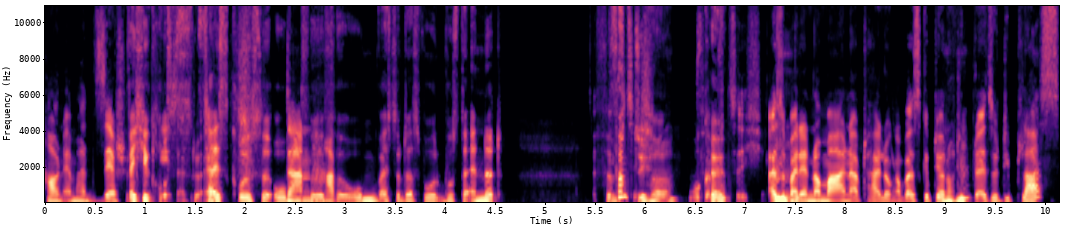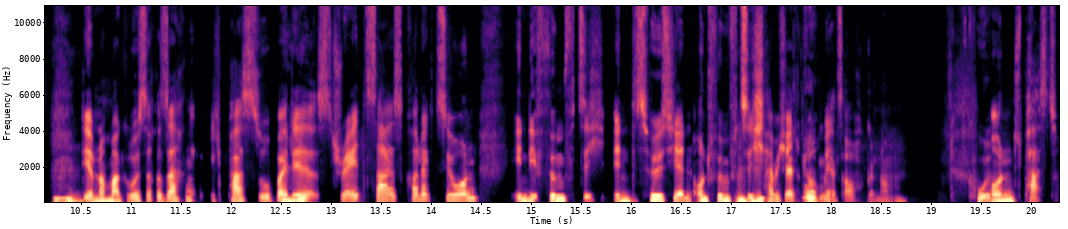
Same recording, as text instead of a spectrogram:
H&M hat sehr schöne Welche Größe, aktuell. Size-Größe oben Dann für, für oben? Weißt du das, wo es da endet? 50. 50, ja. Okay. 50. Also Mhm. bei der normalen Abteilung. Aber es gibt ja noch Mhm. die, also die Plus, Hm. die haben noch mal größere Sachen. Ich passe so bei Mhm. der Straight Size Kollektion in die 50 in das Höschen und 50 Mhm. habe ich als Ja. oben jetzt auch genommen. Cool. Und passt.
